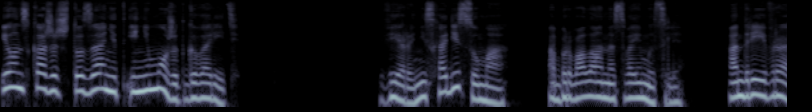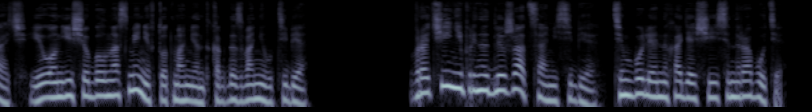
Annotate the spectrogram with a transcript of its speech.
и он скажет, что занят и не может говорить. «Вера, не сходи с ума», — оборвала она свои мысли. «Андрей врач, и он еще был на смене в тот момент, когда звонил тебе. Врачи не принадлежат сами себе, тем более находящиеся на работе.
